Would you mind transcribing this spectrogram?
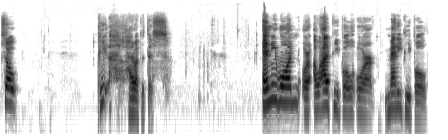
so. Pe- how do I put this? Anyone or a lot of people or many people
